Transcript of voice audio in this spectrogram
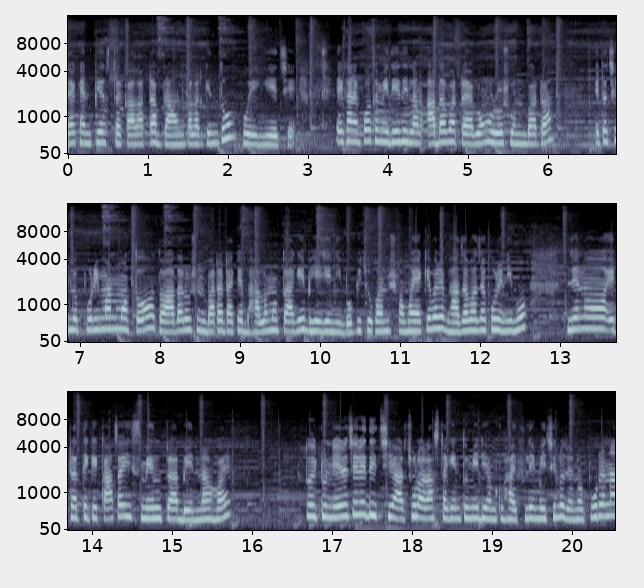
দেখেন, পেঁয়াজটার কালারটা ব্রাউন কালার কিন্তু হয়ে গিয়েছে। এখানে প্রথমে দিয়ে দিলাম আদা বাটা এবং রসুন বাটা। এটা ছিল পরিমাণ মতো, তো আদা রসুন বাটাটাকে ভালো মতো আগে ভেজে নিব। কিছুক্ষণ সময় একেবারে ভাজা ভাজা করে নিব, যেন এটা থেকে কাঁচা স্মেলটা বের না হয়। তো একটু নেড়ে চেড়ে দিচ্ছি, আর চুলা রাসটা কিন্তু মিডিয়াম টু হাই ফ্লেমে ছিল, যেন পুড়ে না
